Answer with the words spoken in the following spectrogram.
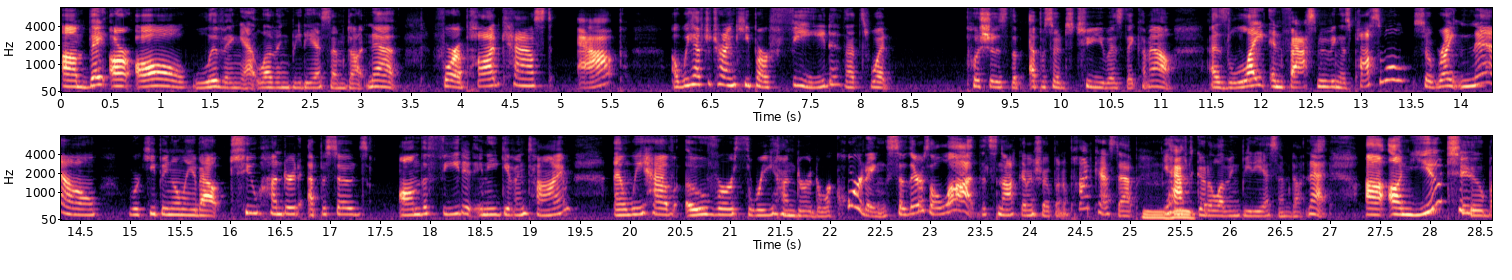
um, they are all living at lovingbdsm.net. For a podcast app, uh, we have to try and keep our feed. That's what pushes the episodes to you as they come out as light and fast moving as possible. So right now, we're keeping only about 200 episodes on the feed at any given time and we have over 300 recordings. So there's a lot that's not going to show up in a podcast app. Mm-hmm. You have to go to lovingbdsm.net. Uh, on YouTube,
